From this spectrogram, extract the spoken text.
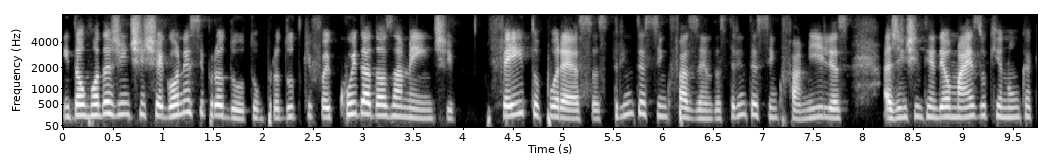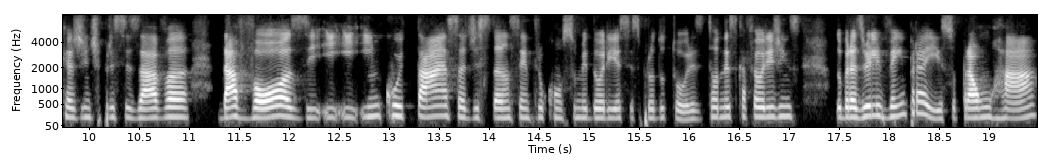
Então, quando a gente chegou nesse produto, um produto que foi cuidadosamente feito por essas 35 fazendas, 35 famílias, a gente entendeu mais do que nunca que a gente precisava dar voz e, e, e, encurtar essa distância entre o consumidor e esses produtores. Então, nesse Café Origens do Brasil, ele vem para isso, para honrar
